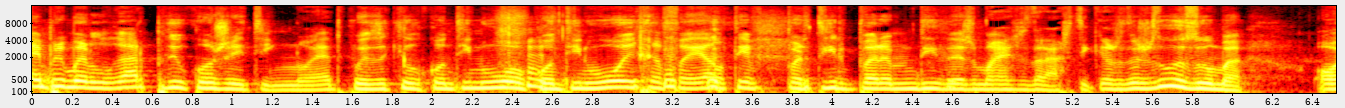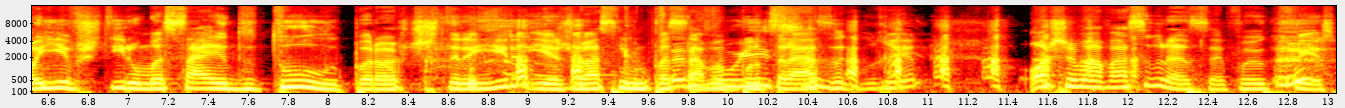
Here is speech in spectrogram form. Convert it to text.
Em primeiro lugar, pediu com jeitinho, não é? Depois aquilo continuou, continuou e Rafael teve de partir para medidas mais drásticas. Das duas, uma. Ou ia vestir uma saia de tule para os distrair e a Joacine passava por trás a correr, ou chamava a segurança, foi o que fez.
